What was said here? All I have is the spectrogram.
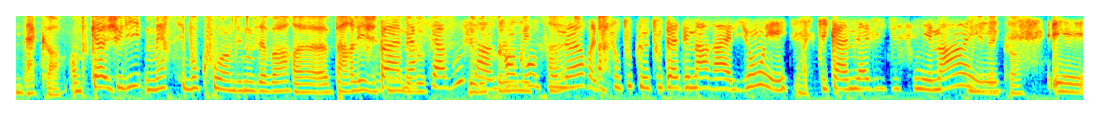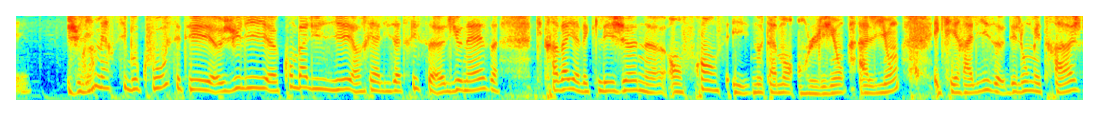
D'accord. En tout cas, Julie, merci beaucoup hein, de nous avoir euh, parlé justement Bah, de merci à vous, de c'est un votre grand, grand honneur. Et puis surtout que tout a démarré à Lyon et Ouais. qui est quand même la ville du cinéma. On est et, d'accord. et Julie, merci beaucoup. C'était euh, Julie Combalusier, réalisatrice euh, lyonnaise qui travaille avec les jeunes en France et notamment en Lyon, à Lyon, et qui réalise des longs métrages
